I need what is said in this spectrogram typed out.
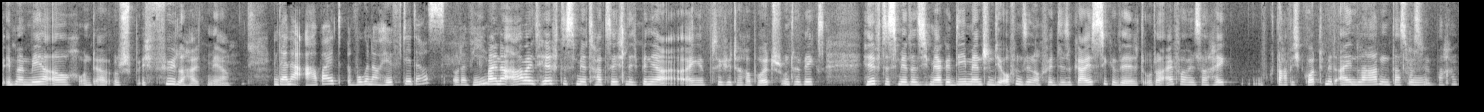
immer mehr auch und ich fühle halt mehr. In deiner Arbeit, wo genau hilft dir das oder wie? In meiner Arbeit hilft es mir tatsächlich, ich bin ja eigentlich psychotherapeutisch unterwegs, hilft es mir, dass ich merke, die Menschen, die offen sind auch für diese geistige Welt oder einfach ich sage, hey, darf ich Gott mit einladen, das, was mhm. wir machen,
